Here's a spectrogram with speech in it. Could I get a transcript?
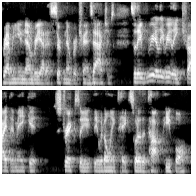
revenue number, you had a certain number of transactions. So they really, really tried to make it strict so you, they would only take sort of the top people.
